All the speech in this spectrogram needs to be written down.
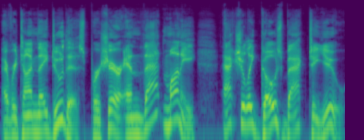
every time they do this per share. And that money actually goes back to you.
